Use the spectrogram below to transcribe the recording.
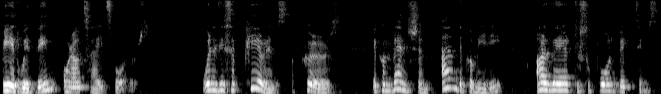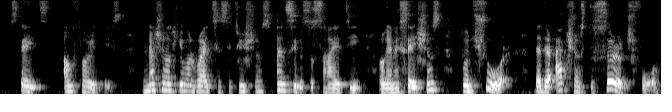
be it within or outside its borders. When a disappearance occurs, the Convention and the Committee are there to support victims, states, authorities, national human rights institutions, and civil society organizations to ensure that their actions to search for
